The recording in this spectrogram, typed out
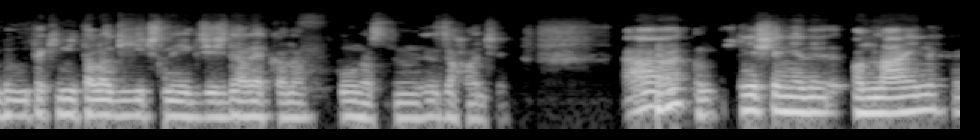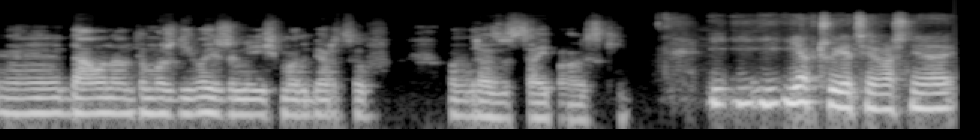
był taki mitologiczny gdzieś daleko na północnym zachodzie. A mhm. przeniesienie online e, dało nam tę możliwość, że mieliśmy odbiorców od razu z całej Polski. I, i, I, jak czujecie właśnie,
